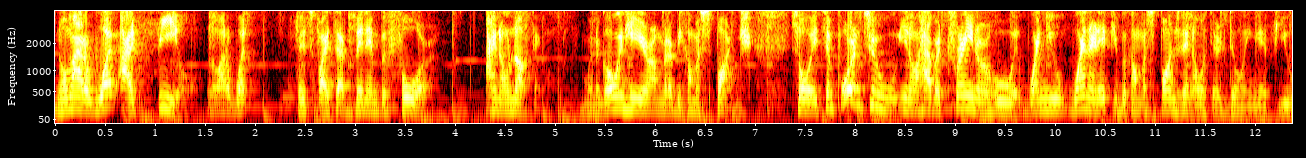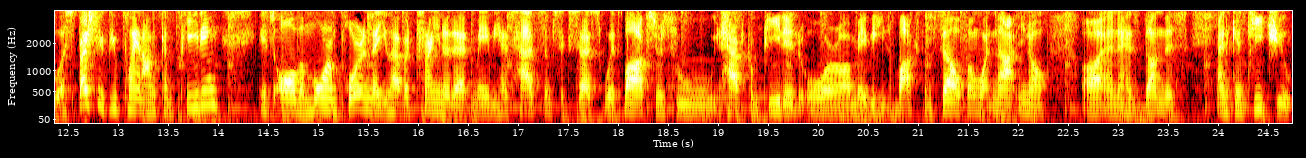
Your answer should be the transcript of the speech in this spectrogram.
no matter what I feel, no matter what fist fights I've been in before, I know nothing. I'm gonna go in here. I'm gonna become a sponge. So it's important to you know have a trainer who, when you when and if you become a sponge, they know what they're doing. If you, especially if you plan on competing, it's all the more important that you have a trainer that maybe has had some success with boxers who have competed, or uh, maybe he's boxed himself and whatnot. You know, uh, and has done this and can teach you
